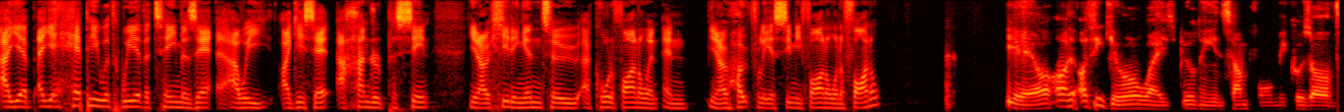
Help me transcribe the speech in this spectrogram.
are you are you happy with where the team is at? Are we, I guess, at hundred percent? You know, heading into a quarterfinal and, and you know, hopefully a semi final and a final. Yeah, I, I, think you're always building in some form because of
